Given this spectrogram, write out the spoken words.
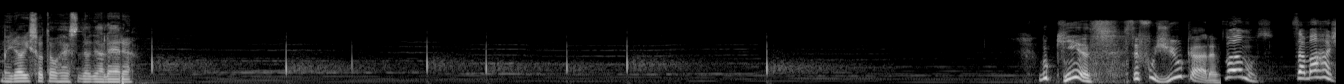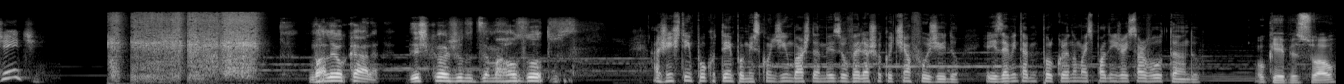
Melhor ir soltar o resto da galera. Luquinhas, você fugiu, cara. Vamos! Desamarra a gente! Valeu, cara. Deixa que eu ajudo a desamarrar os outros. A gente tem pouco tempo, eu me escondi embaixo da mesa e o velho achou que eu tinha fugido. Eles devem estar me procurando, mas podem já estar voltando. Ok, pessoal.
